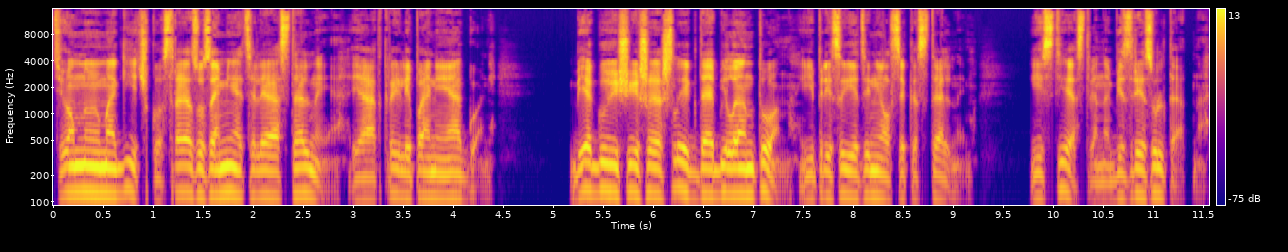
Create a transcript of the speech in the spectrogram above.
Темную магичку сразу заметили остальные и открыли по ней огонь. Бегающий шашлык добил Антон и присоединился к остальным. Естественно, безрезультатно.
